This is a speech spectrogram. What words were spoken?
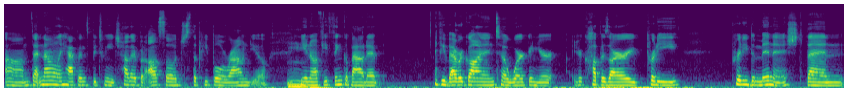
um, that not only happens between each other, but also just the people around you. You know, if you think about it, if you've ever gone into work and your your cup is already pretty pretty diminished, then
